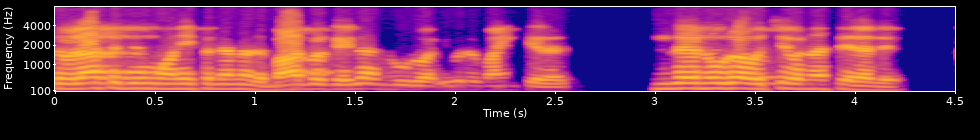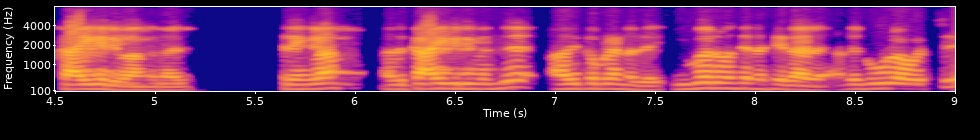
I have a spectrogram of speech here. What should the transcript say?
விலாசத்தின் மோனிஃப் என்னது பார்பர் கையில் நூறுரூவா இவர் வாங்கிக்கிறாரு. இந்த நூறுரூவா வச்சு என்ன செய்யறாரு காய்கறி வாங்குறாரு. சரிங்களா? அது காய்கறி வந்து அதுக்கப்புறம் என்னது? இவர் வந்து என்ன செய்யறாரு அந்த நூறுரூவா வச்சு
